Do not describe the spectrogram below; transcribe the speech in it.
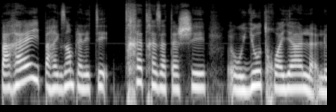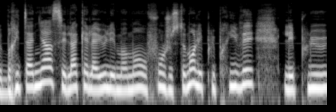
Pareil, par exemple, elle était très très attachée au yacht royal, le Britannia. C'est là qu'elle a eu les moments, au fond, justement, les plus privés, les plus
